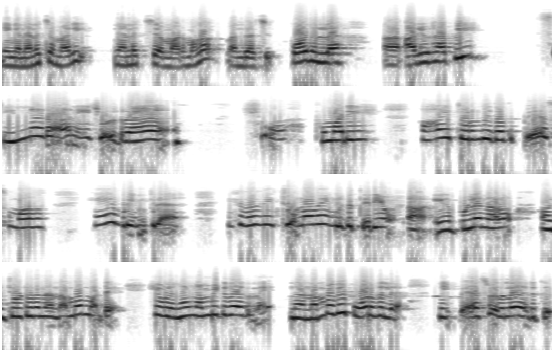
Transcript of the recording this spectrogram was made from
நீங்க நினைச்ச மாதிரி நினைச்ச மருமக வந்தாச்சு. போதும்ல. ஆர் யூ ஹாப்பி என்னடா நீ சொல்ற? குமாரி வாய் திறந்து ஏதாவது பேசுமா? ஏன் இப்படி நிக்கிற? இதெல்லாம் நீ சொன்னாவே எங்களுக்கு தெரியும். நான் என் பிள்ளை நானும் அவன் சொல்றதை நான் நம்ப மாட்டேன். இவ்வளவு நான் நம்பிட்டு தான் இருந்தேன். நான் நம்பவே போறதில்ல. நீ பேசுறதுலாம் இருக்கு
